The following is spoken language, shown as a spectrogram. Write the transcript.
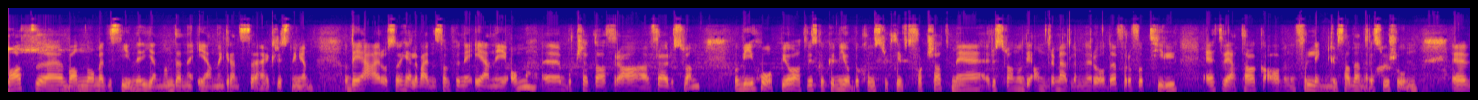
mat, eh, vann og medisiner gjennom denne ene grensekrysningen. Og Det er også hele verdenssamfunnet enig om, bortsett da fra, fra Russland. Og Vi håper jo at vi skal kunne jobbe konstruktivt fortsatt med Russland og de andre medlemmene i rådet for å få til et vedtak vedtak av en forlengelse av denne resolusjonen. Eh,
